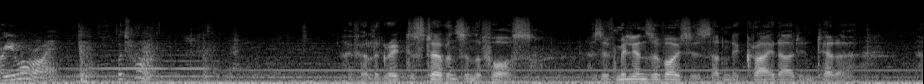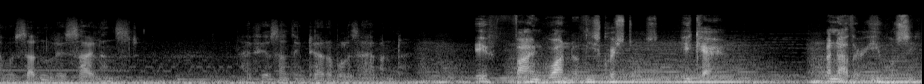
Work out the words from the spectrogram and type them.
Are you alright? What's wrong? Felt a great disturbance in the Force, as if millions of voices suddenly cried out in terror and were suddenly silenced. I fear something terrible has happened. If find one of these crystals, he can. Another he will seek.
